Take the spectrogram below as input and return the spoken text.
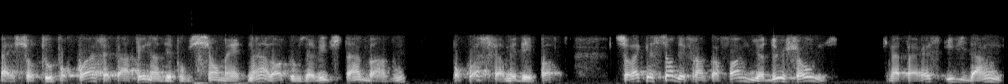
Ben, surtout, pourquoi se camper dans des positions maintenant alors que vous avez du temps devant vous? Pourquoi se fermer des portes? Sur la question des francophones, il y a deux choses qui m'apparaissent évidentes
